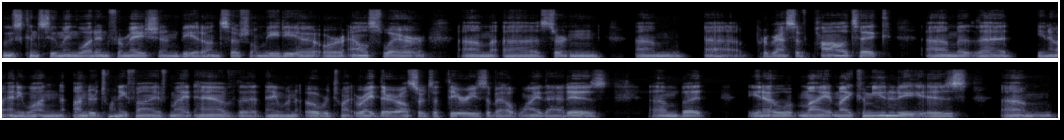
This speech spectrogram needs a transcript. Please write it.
who's consuming what information, be it on social media or elsewhere, um, a certain uh, progressive politic that you know anyone under 25 might have that anyone over 20 right there are all sorts of theories about why that is um, but you know my my community is um,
